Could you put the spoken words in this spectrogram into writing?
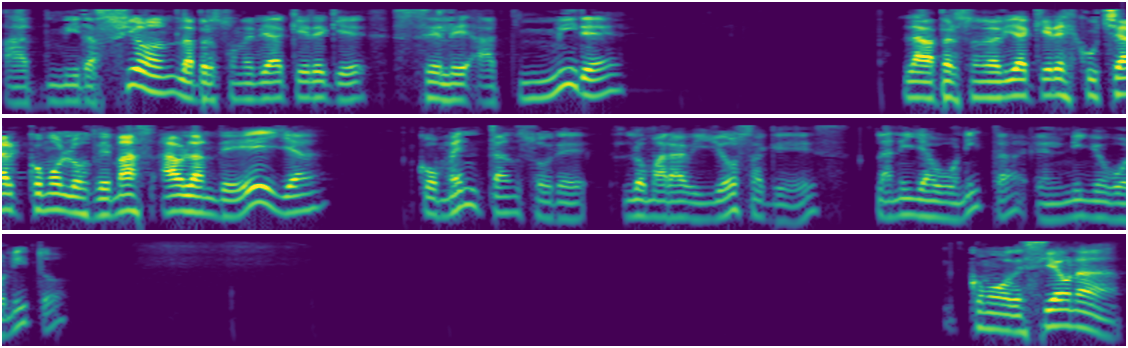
admiración. La personalidad quiere que se le admire. La personalidad quiere escuchar cómo los demás hablan de ella, comentan sobre lo maravillosa que es, la niña bonita, el niño bonito. Como decía una,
